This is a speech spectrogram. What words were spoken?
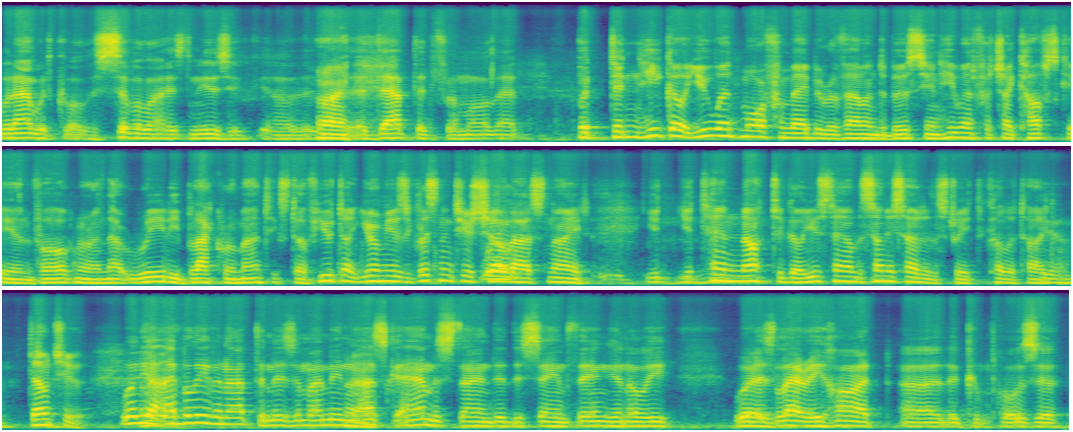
what I would call the civilized music. You know, right. adapted from all that but didn't he go? You went more for maybe Ravel and Debussy, and he went for Tchaikovsky and Wagner and that really black romantic stuff. You done your music. Listening to your show well, last night, you you tend not to go. You stay on the sunny side of the street, the colour title, yeah. don't you? Well, yeah, I believe in optimism. I mean, right. Oscar Hammerstein did the same thing. You know, he, whereas Larry Hart, uh, the composer,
